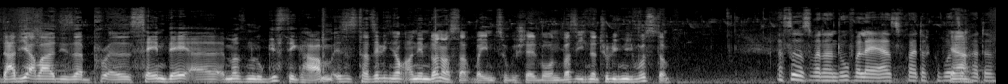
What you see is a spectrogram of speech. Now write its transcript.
da die aber diese äh, Same-Day äh, Amazon Logistik haben, ist es tatsächlich noch an dem Donnerstag bei ihm zugestellt worden, was ich natürlich nicht wusste. Ach so, das war dann doof, weil er erst Freitag Geburtstag hatte.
